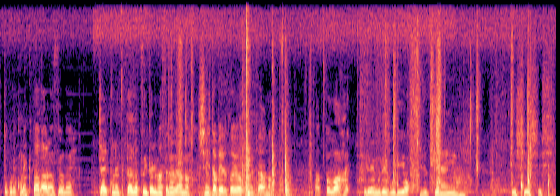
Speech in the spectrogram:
っとこれコネクターがあるんですよねちっちゃいコネクターがついておりますのであのシートベルト用センサーのあとははいフレームでボディを傷つけないようによしよしよし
